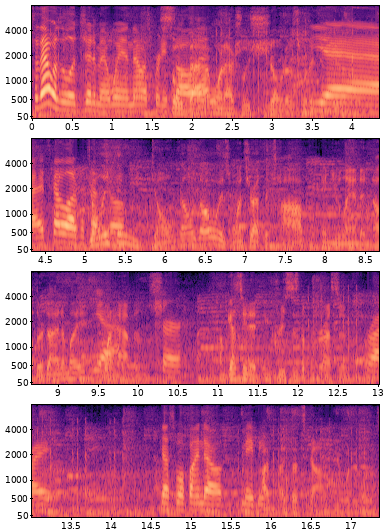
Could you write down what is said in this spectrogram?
So that was a legitimate win. That was pretty So solid. that one actually showed us what it yeah, it's got a lot of do. The only thing we don't know though is once you're at the top and you land another dynamite, yeah. what happens? Sure. I'm guessing it increases the progressive. Right. Guess we'll find out. Maybe. I, I, that's gotta be what it is.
